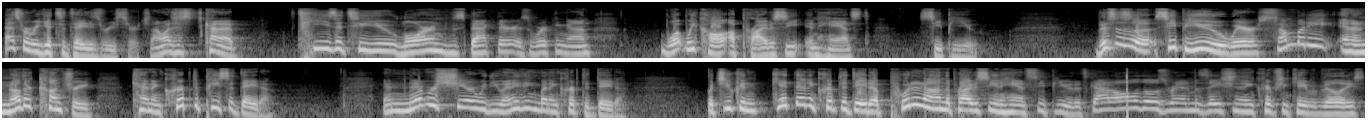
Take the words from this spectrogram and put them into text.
that's where we get today's research. I want to just kind of tease it to you. Lauren, who's back there, is working on what we call a privacy enhanced CPU. This is a CPU where somebody in another country can encrypt a piece of data and never share with you anything but encrypted data. But you can get that encrypted data, put it on the privacy enhanced CPU that's got all those randomization and encryption capabilities,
